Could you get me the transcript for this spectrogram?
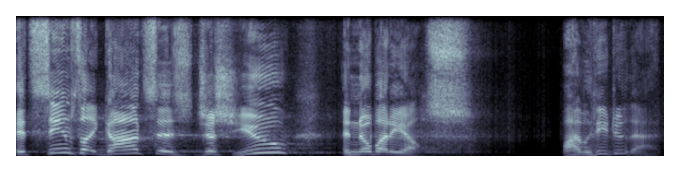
It seems like God says just you and nobody else. Why would he do that?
